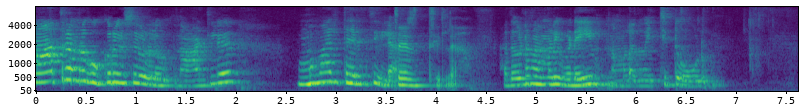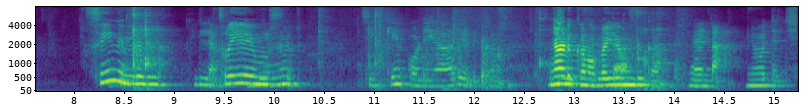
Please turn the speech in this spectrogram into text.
മാത്രം നമ്മൾ കുക്കർ യൂസ് ചെയ്യുള്ളൂ. നാട്ടിൽ ഉമ്മമാര് തരത്തില്ല. തരത്തില്ല. അതുകൊണ്ട് നമ്മൾ ഇവിടെയും നമ്മൾ അത് വെച്ചിട്ട് ഓടും. സീൻ ഇല്ലല്ലോ. ഇല്ല. ഫ്രീ ചിക്കൻ ഒടയാതെ എടുക്കണം. ഞാൻ എടുക്കണോ? കൈ കൊണ്ട് വേണ്ട. നോ ടച്ച്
